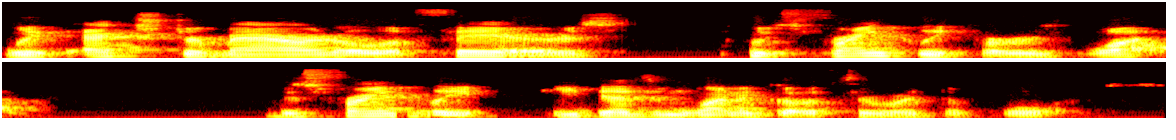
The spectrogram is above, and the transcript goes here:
with extramarital affairs was frankly for his wife. It was frankly he doesn't want to go through a divorce.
